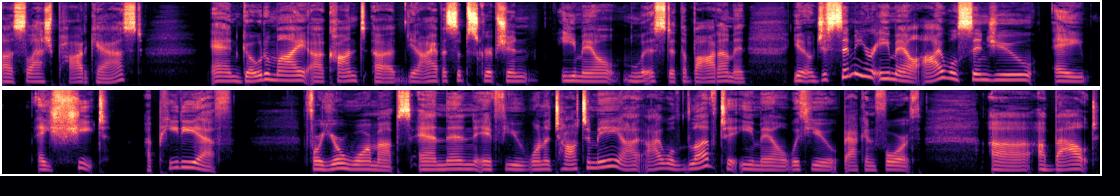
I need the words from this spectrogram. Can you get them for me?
uh, slash podcast and go to my uh, con. Uh, you know, I have a subscription email list at the bottom, and you know, just send me your email. I will send you a a sheet, a PDF for your warm ups. And then if you want to talk to me, I, I would love to email with you back and forth uh, about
